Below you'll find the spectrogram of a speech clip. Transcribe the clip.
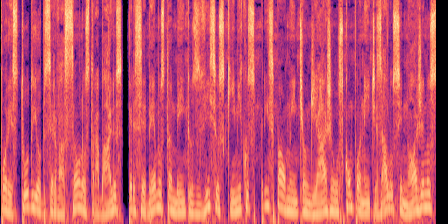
Por estudo e observação nos trabalhos, percebemos também que os vícios químicos, principalmente onde hajam os componentes alucinógenos,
